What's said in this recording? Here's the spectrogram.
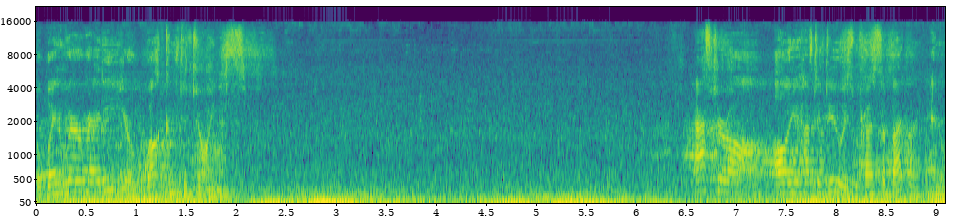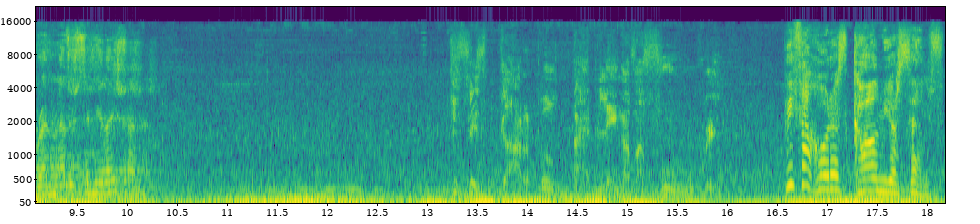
But when we're ready, you're welcome to join us. After all, all you have to do is press a button and run another simulation. This is babbling of a fool. Pythagoras, calm yourself.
